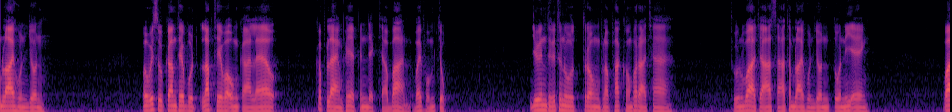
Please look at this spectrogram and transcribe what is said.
ำลายหุ่นยนต์ เมื่อวิสุกรรมเทวบุตรรับเทวองค์การแล้ว ก็แปลงเพศเป็นเด็กชาวบ้านไว้ผมจุก ยืนถือธนูตรงพระพักของพระราชา ทูลว่าจะอาสาทำลายหุ่นยนต์ตัวนี้เอง ว่า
